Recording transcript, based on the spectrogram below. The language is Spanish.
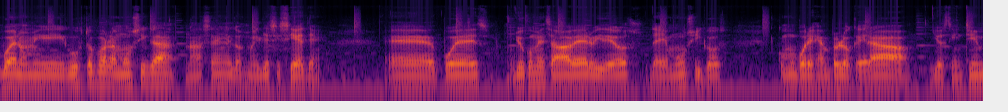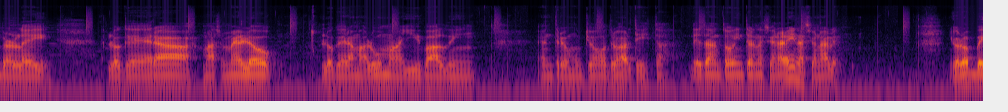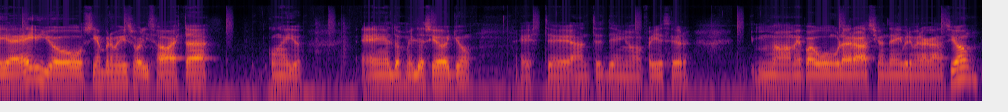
Bueno, mi gusto por la música nace en el 2017. Eh, pues yo comenzaba a ver videos de músicos, como por ejemplo lo que era Justin Timberlake, lo que era Marshmello, lo que era Maluma, J Balvin, entre muchos otros artistas, de tanto internacionales y nacionales. Yo los veía a ellos y yo siempre me visualizaba estar con ellos. En el 2018, este, antes de mi mamá fallecer, mi mamá me pagó la grabación de mi primera canción.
